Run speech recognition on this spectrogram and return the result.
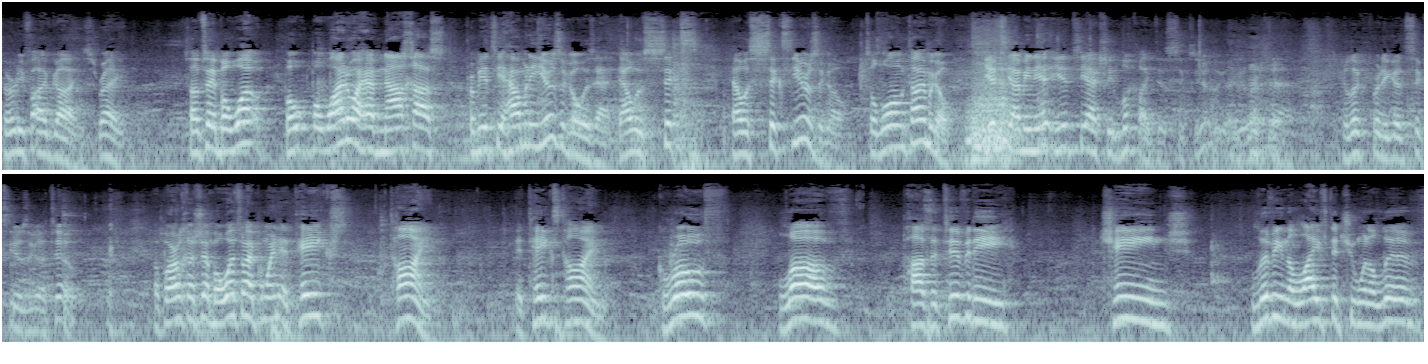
35 guys, right. So I'm saying, but what, but, but why do I have Nachas from Yitzi? How many years ago was that? That was six, that was six years ago. It's a long time ago. Yitzi, I mean, Yitzi actually looked like this six years ago. He looked, uh, he looked pretty good six years ago too. But Baruch Hashem, but what's my point? It takes time. It takes time. Growth, love, positivity, change, living the life that you want to live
